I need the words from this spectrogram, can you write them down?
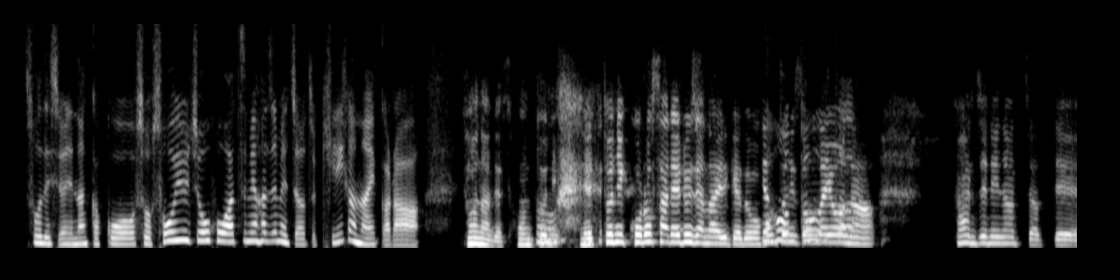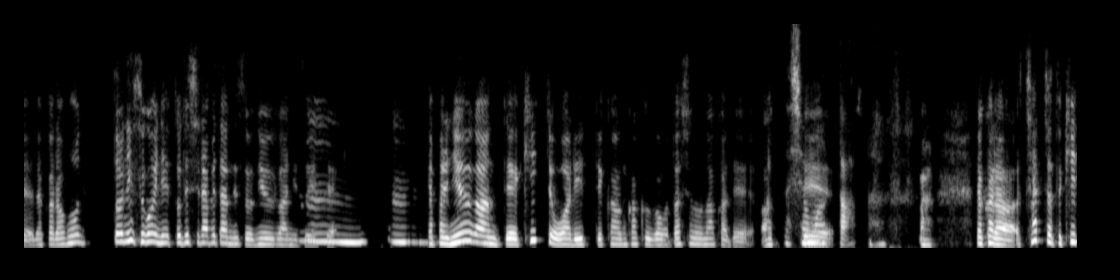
そうですよね。なんかこう、そう、そういう情報を集め始めちゃうとキリがないから、そうなんです、本当に。そネットに殺されるじゃないけど、本当にそんなような感じになっちゃって、だから本当にすごいネットで調べたんですよ、乳がんについて。うん。うん。やっぱり乳がんって切って終わりって感覚が私の中であっ私もあて、った。だから、ちゃっちゃと切っ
